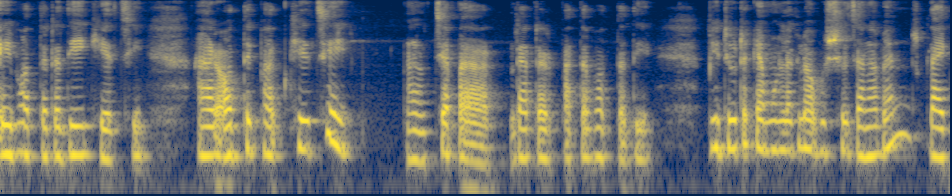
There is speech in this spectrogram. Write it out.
এই ভর্তাটা দিয়েই খেয়েছি। আর অর্ধেক ভাত খেয়েছি এই চাপা ডাটার পাতা ভর্তা দিয়ে। ভিডিওটা কেমন লাগল অবশ্যই জানাবেন, লাইক,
